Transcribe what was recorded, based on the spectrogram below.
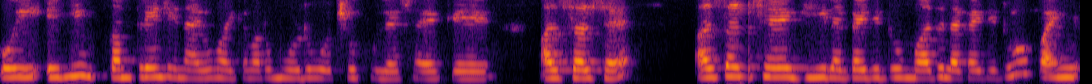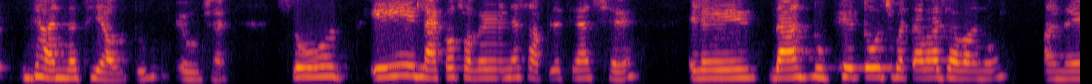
કોઈ એવી કમ્પ્લેન્ટ લઈને આવ્યું હોય કે મારું મોઢું ઓછું ખુલે છે કે અલ્સર છે. અલ્સર છે, ઘી લગાવી દીધું, મધ લગાવી દીધું, પણ ધ્યાન નથી આવતું એવું છે. So a lack of awareness આપણે ત્યાં છે. એટલે દાંત દુખે તો જ બતાવવા જવાનું અને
